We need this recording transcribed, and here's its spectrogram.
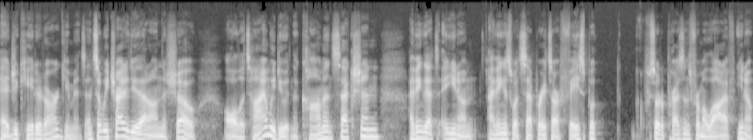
educated arguments, and so we try to do that on the show all the time. We do it in the comment section. I think that's you know I think it's what separates our Facebook sort of presence from a lot of, you know,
